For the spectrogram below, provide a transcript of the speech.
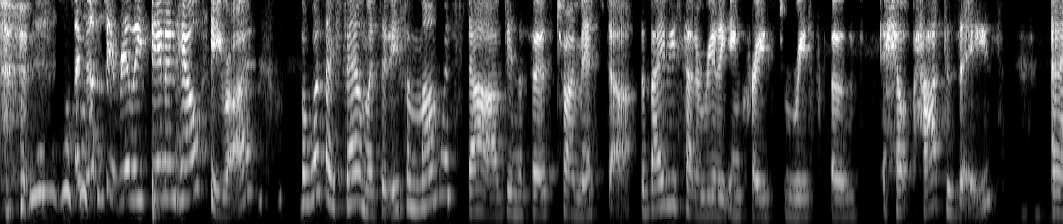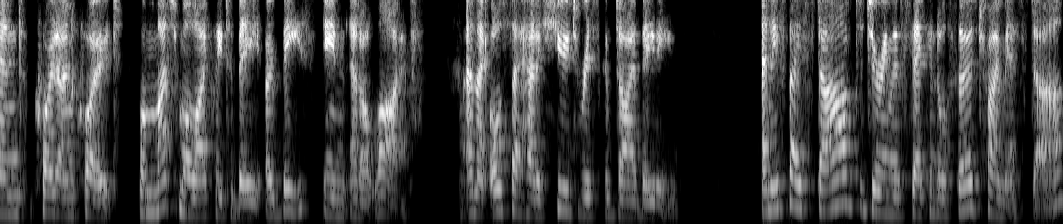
they must be really thin and healthy, right? But what they found was that if a mum was starved in the first trimester, the babies had a really increased risk of heart disease and, quote unquote, were much more likely to be obese in adult life. And they also had a huge risk of diabetes. And if they starved during the second or third trimester,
